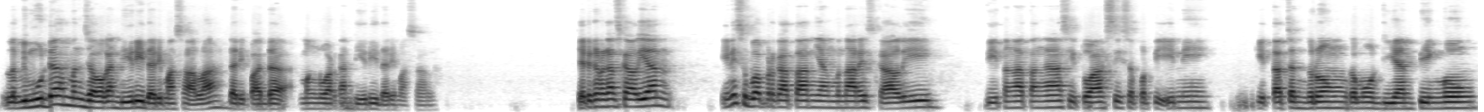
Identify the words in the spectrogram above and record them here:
lebih mudah menjauhkan diri dari masalah daripada mengeluarkan diri dari masalah. Jadi rekan-rekan sekalian, ini sebuah perkataan yang menarik sekali di tengah-tengah situasi seperti ini. Kita cenderung kemudian bingung,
